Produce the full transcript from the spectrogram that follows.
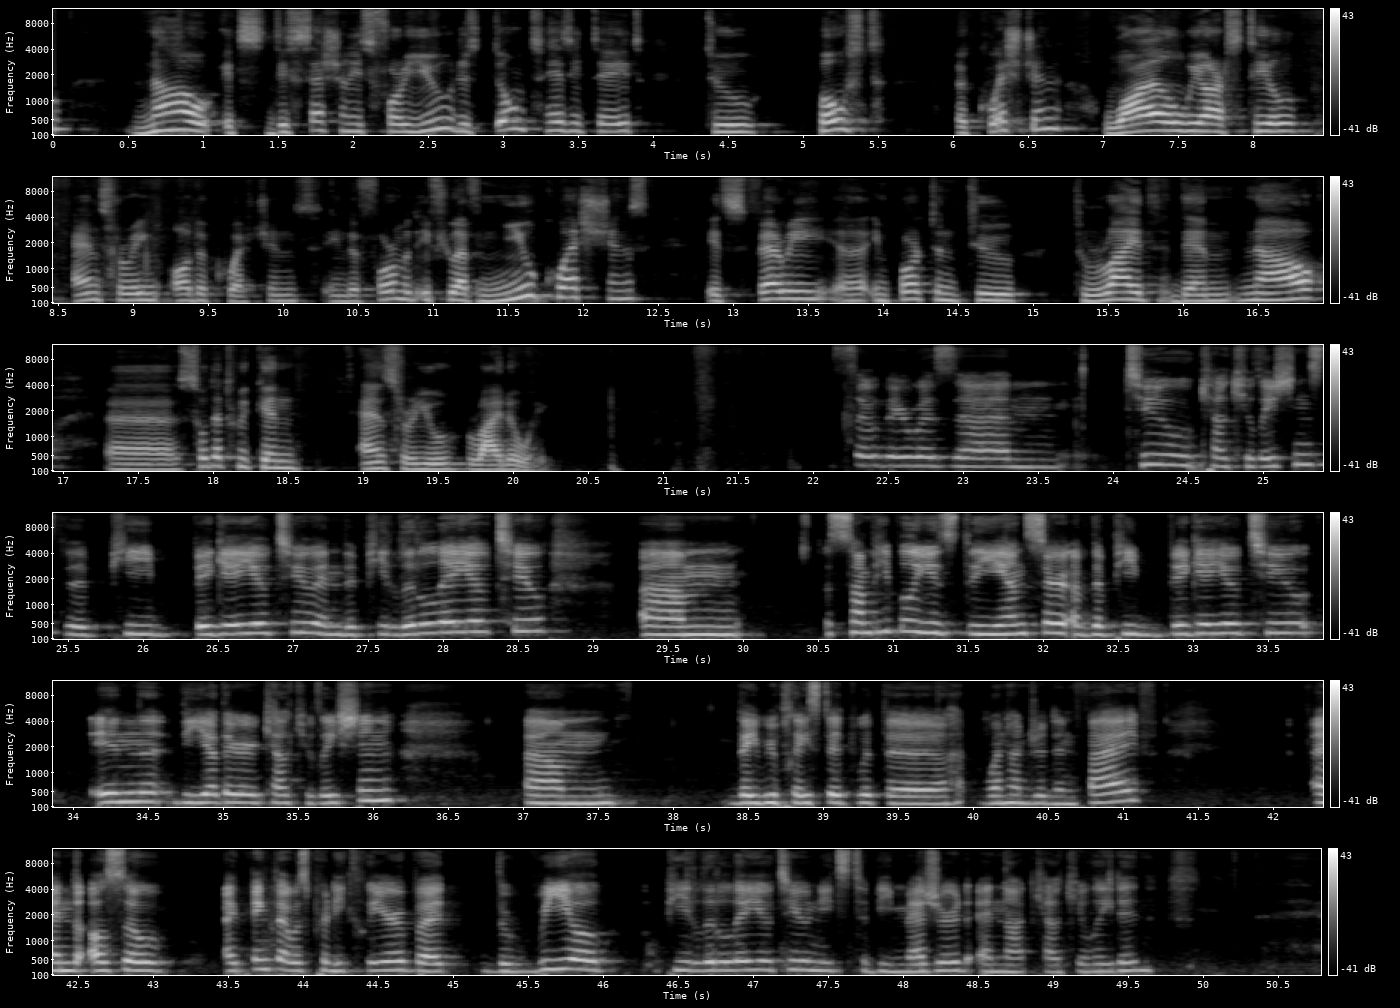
now it's this session is for you. Just don't hesitate to post a question while we are still answering other questions in the format. If you have new questions, it's very uh, important to, to write them now uh, so that we can answer you right away. So there was um, two calculations, the P big AO2 and the P little AO2. Um, some people use the answer of the P big AO2 in the other calculation. Um, they replaced it with the 105. And also, I think that was pretty clear, but the real P little AO2 needs to be measured and not calculated.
